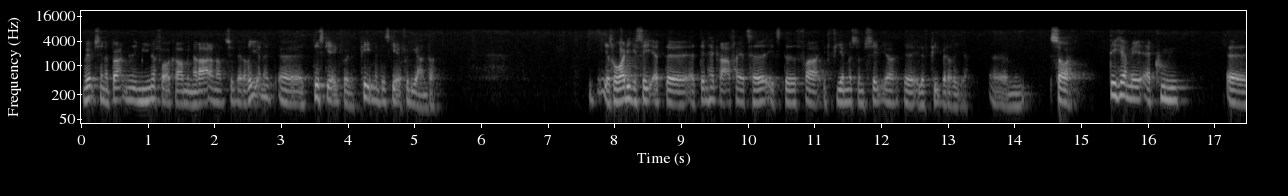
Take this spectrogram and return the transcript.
hvem sender børn ned i miner for at grave mineralerne op til batterierne, uh, det sker ikke for LFP, men det sker for de andre. Jeg tror godt, I kan se, at, uh, at den her graf har jeg taget et sted fra et firma, som sælger uh, LFP-batterier. Øhm, så det her med at kunne, øh,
